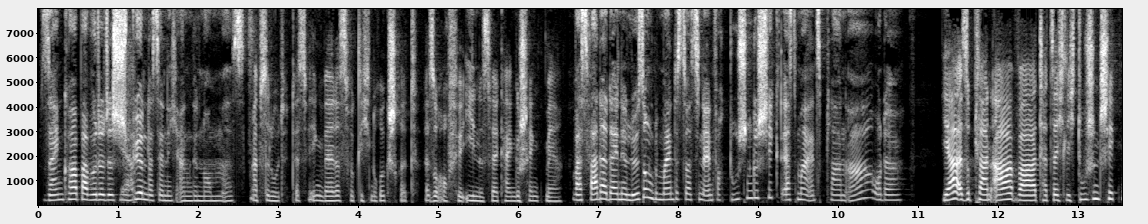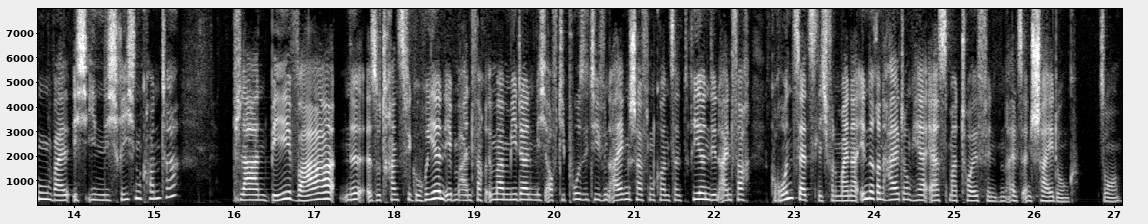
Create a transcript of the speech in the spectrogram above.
sein Körper würde das Ja. spüren, dass er nicht angenommen ist. Absolut. Deswegen wäre das wirklich ein Rückschritt. Also auch für ihn. Es wäre kein Geschenk mehr. Was war da deine Lösung? Du meintest, du hast ihn einfach duschen geschickt, erstmal als Plan A oder? Ja, also Plan A war tatsächlich Duschen schicken, weil ich ihn nicht riechen konnte. Plan B war, ne, also transfigurieren, eben einfach immer wieder mich auf die positiven Eigenschaften konzentrieren, den einfach grundsätzlich von meiner inneren Haltung her erstmal toll finden als Entscheidung. So.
